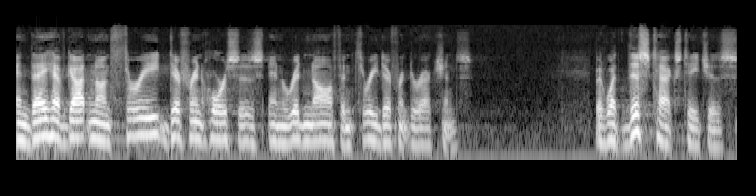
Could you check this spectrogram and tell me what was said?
and they have gotten on three different horses and ridden off in three different directions. But what this text teaches,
